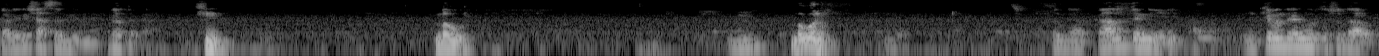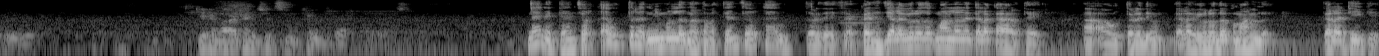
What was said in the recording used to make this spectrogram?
काढलेले शासन निर्णय रद्द करा. बघू. बघू ना. काल त्यांनी मुख्यमंत्र्यांवरती सुद्धा आरोप केले होते की हे मराठ्यांचेच मुख्यमंत्री आहेत. नाही नाही त्यांच्यावर काय उत्तर मी म्हणलं ना तुम्हाला त्यांच्यावर काय उत्तर द्यायचं? कधी ज्याला विरोधक मानलं नाही त्याला काय अर्थ आहे? उत्तर देऊन. त्याला विरोधक मानलं त्याला ठीक आहे.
